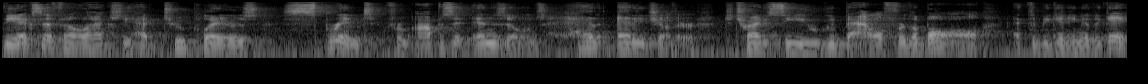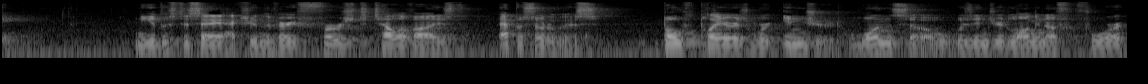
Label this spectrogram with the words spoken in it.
The XFL actually had two players sprint from opposite end zones head at each other to try to see who could battle for the ball at the beginning of the game. Needless to say, actually, in the very first televised episode of this, both players were injured. One so was injured long enough for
